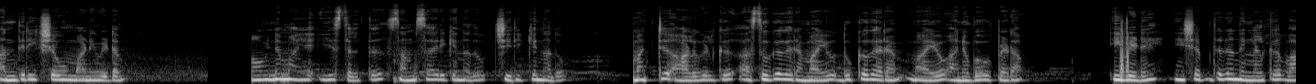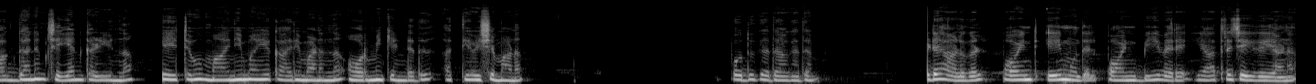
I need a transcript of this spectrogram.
അന്തരീക്ഷവുമാണിവിടം മൗനമായ ഈ സ്ഥലത്ത് സംസാരിക്കുന്നതോ ചിരിക്കുന്നതോ മറ്റ് ആളുകൾക്ക് അസുഖകരമായോ ദുഃഖകരമായോ അനുഭവപ്പെടാം. ഇവിടെ നിശബ്ദത നിങ്ങൾക്ക് വാഗ്ദാനം ചെയ്യാൻ കഴിയുന്ന ഏറ്റവും മാന്യമായ കാര്യമാണെന്ന് ഓർമ്മിക്കേണ്ടത് അത്യാവശ്യമാണ്. പൊതുഗതാഗതം. ഇവിടെ ആളുകൾ പോയിന്റ് എ മുതൽ പോയിന്റ് ബി വരെ യാത്ര ചെയ്യുകയാണ്.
